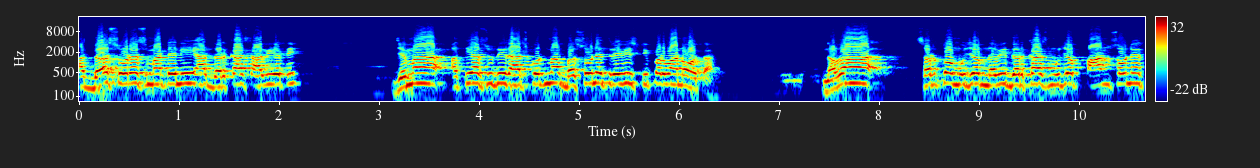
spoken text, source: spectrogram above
આ દસ વર્ષ માટેની આ દરખાસ્ત આવી હતી, જેમાં અત્યાર સુધી રાજકોટમાં બસો ને ત્રેવીસ ટીપરવાનો હતા. નવા શરતો મુજબ, નવી દરખાસ્ત મુજબ પાંચસો ને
